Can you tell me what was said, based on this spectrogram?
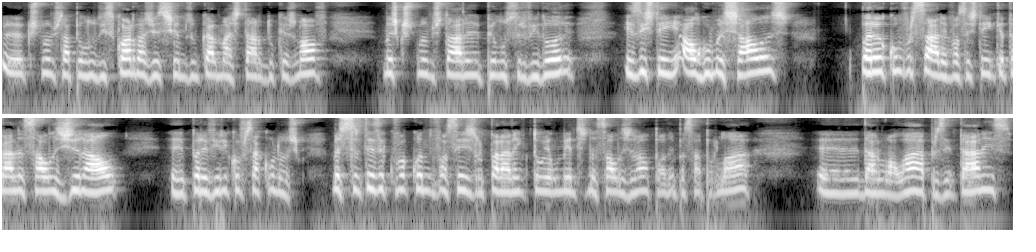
uh, costumamos estar pelo Discord, às vezes chegamos um bocado mais tarde do que as 9, mas costumamos estar uh, pelo servidor. Existem algumas salas para conversarem, vocês têm que entrar na sala geral uh, para virem conversar connosco. Mas de certeza que quando vocês repararem que estão elementos na sala geral, podem passar por lá uh, dar um olá, apresentarem-se,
